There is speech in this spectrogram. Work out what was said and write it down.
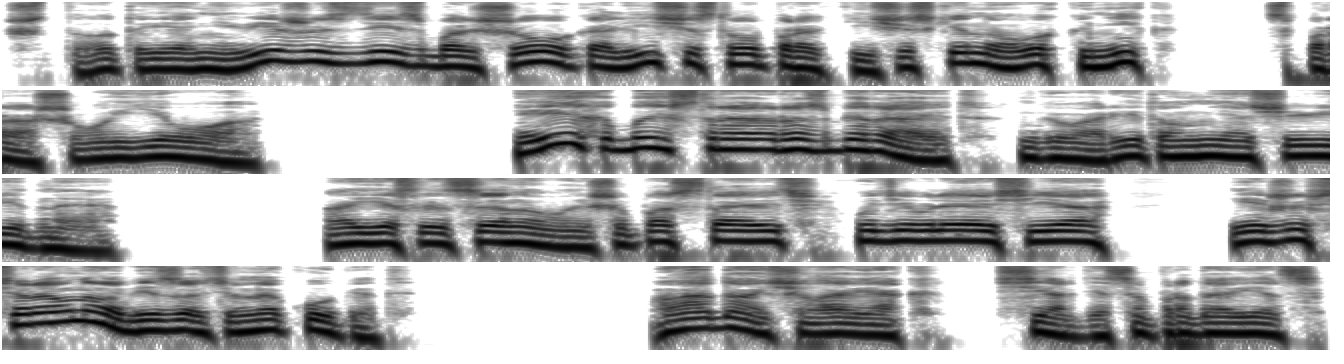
«Что-то я не вижу здесь большого количества практически новых книг», — спрашиваю его. «Их быстро разбирают», — говорит он мне очевидное. «А если цену выше поставить, — удивляюсь я, — их же все равно обязательно купят». «Молодой человек», — сердится продавец,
